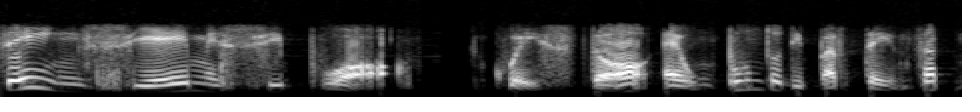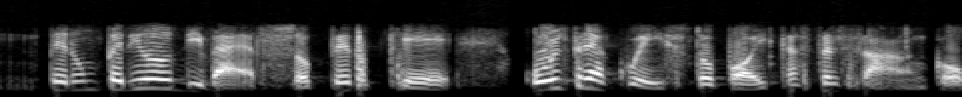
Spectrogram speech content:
se insieme si può questo è un punto di partenza per un periodo diverso perché Oltre a questo, poi Castelfranco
